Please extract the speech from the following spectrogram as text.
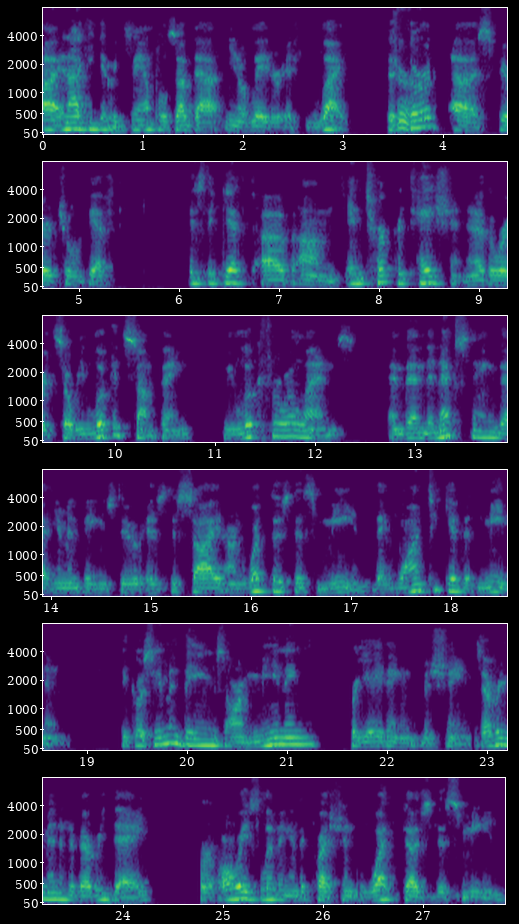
Uh, and I can give examples of that, you know, later if you like. The Sure. third uh, spiritual gift is the gift of um, interpretation. In other words, so we look at something, we look through a lens, and then the next thing that human beings do is decide on what does this mean. They want to give it meaning, because human beings are meaning creating machines. Every minute of every day, we're always living in the question, what does this mean?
